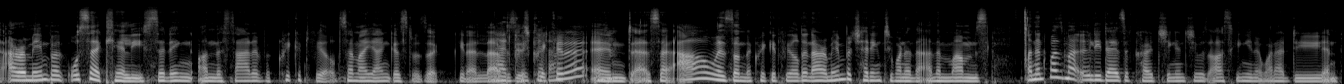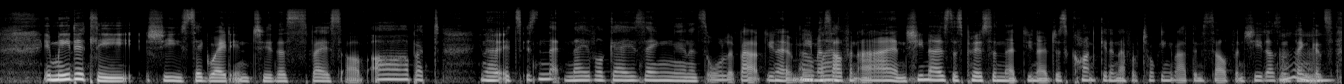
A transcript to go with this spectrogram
I remember also clearly sitting on the side of a cricket field. So my youngest was a, you know, loves his cricketer. cricketer. Mm-hmm. And uh, so I was on the cricket field and I remember chatting to one of the other mums and it was my early days of coaching, and she was asking, you know, what I do. And immediately she segued into this space of, oh, but, you know, it's isn't that navel gazing and it's all about, you know, me, oh, myself, wow. and I. And she knows this person that, you know, just can't get enough of talking about themselves and she doesn't think it's. Mm.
